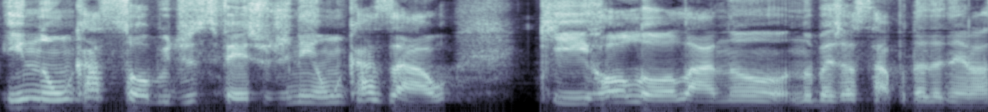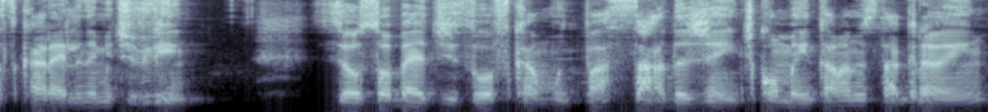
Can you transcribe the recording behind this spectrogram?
e nunca soube o desfecho de nenhum casal que rolou lá no, no Beija-Sapo da Daniela Scarelli na MTV. Se eu souber disso, eu vou ficar muito passada, gente. Comenta lá no Instagram, hein?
